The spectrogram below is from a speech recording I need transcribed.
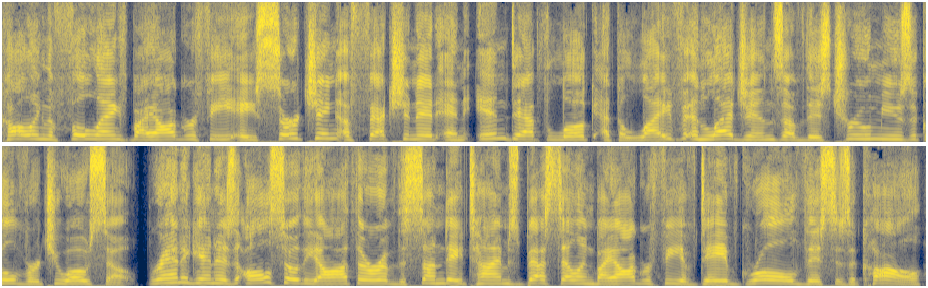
calling the full length biography a searching, affectionate, and in depth look at the life and legends of this true musical virtuoso. Brannigan is also the author of the Sunday Times best-selling biography of Dave Grohl, This Is a Call,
